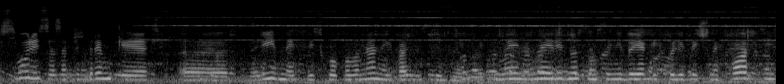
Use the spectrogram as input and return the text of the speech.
створюються за підтримки е, рідних військовополонених безвісти зниклих. Ми не відносимося ні до яких політичних партій,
